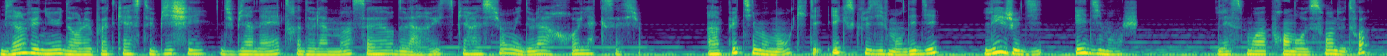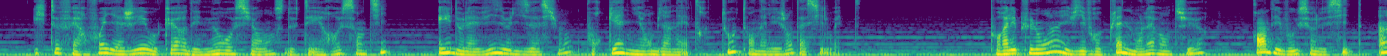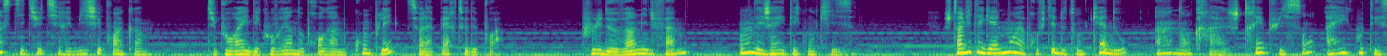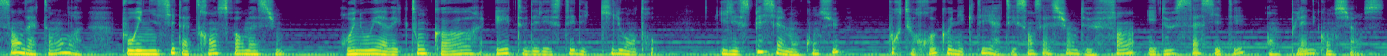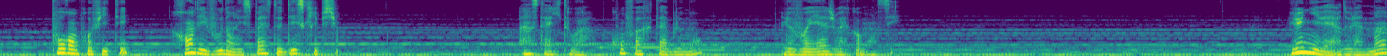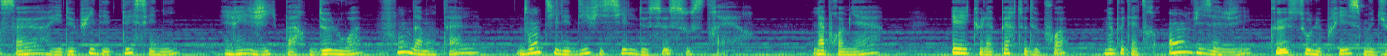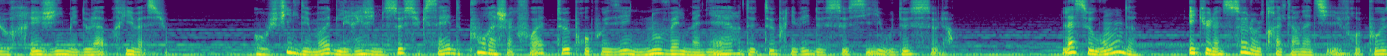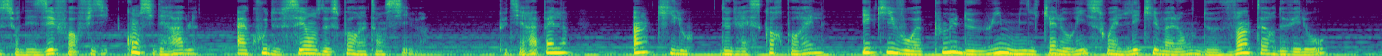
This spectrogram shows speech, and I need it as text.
Bienvenue dans le podcast Bichet du bien-être, de la minceur, de la respiration et de la relaxation. Un petit moment qui t'est exclusivement dédié les jeudis et dimanches. Laisse-moi prendre soin de toi et te faire voyager au cœur des neurosciences, de tes ressentis et de la visualisation pour gagner en bien-être tout en allégeant ta silhouette. Pour aller plus loin et vivre pleinement l'aventure, rendez-vous sur le site institut-bichet.com. Tu pourras y découvrir nos programmes complets sur la perte de poids. Plus de 20 000 femmes ont déjà été conquises. Je t'invite également à profiter de ton cadeau, un ancrage très puissant à écouter sans attendre pour initier ta transformation, renouer avec ton corps et te délester des kilos en trop. Il est spécialement conçu pour te reconnecter à tes sensations de faim et de satiété en pleine conscience. Pour en profiter, rendez-vous dans l'espace de description. Installe-toi confortablement, le voyage va commencer. L'univers de la minceur est depuis des décennies régi par deux lois fondamentales dont il est difficile de se soustraire. La première est que la perte de poids ne peut être envisagée que sous le prisme du régime et de la privation. Au fil des modes, les régimes se succèdent pour à chaque fois te proposer une nouvelle manière de te priver de ceci ou de cela. La seconde est que la seule autre alternative repose sur des efforts physiques considérables à coup de séances de sport intensives. Petit rappel, 1 kg de graisse corporelle équivaut à plus de 8000 calories, soit l'équivalent de 20 heures de vélo,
